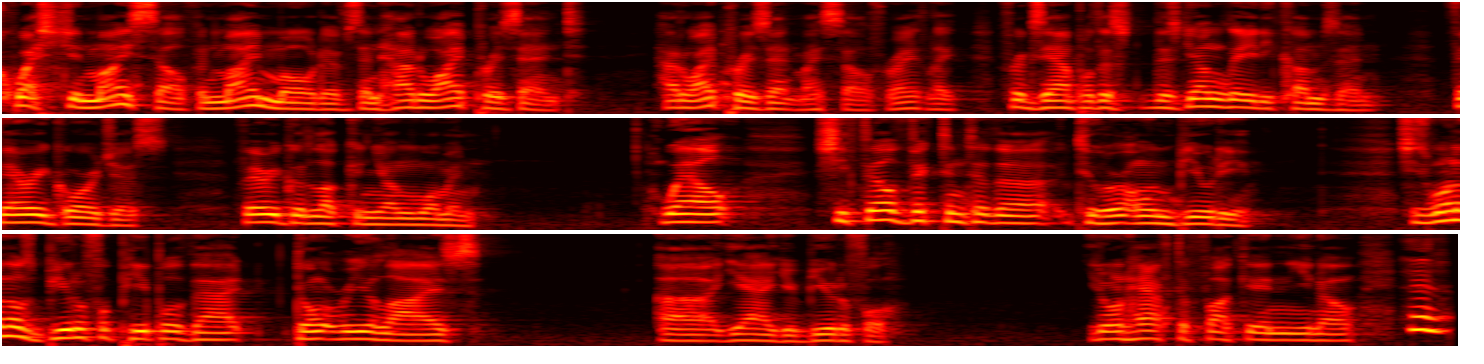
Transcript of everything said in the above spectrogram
question myself and my motives and how do I present how do I present myself, right? Like, for example, this, this young lady comes in, very gorgeous, very good looking young woman. Well, she fell victim to, the, to her own beauty. She's one of those beautiful people that don't realize, uh, yeah, you're beautiful. You don't have to fucking, you know. um,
